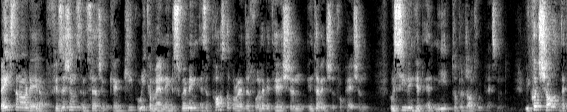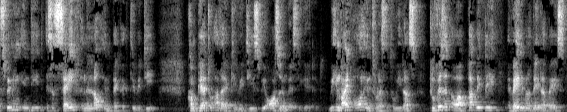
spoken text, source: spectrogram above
Based on our data, physicians and surgeons can keep recommending swimming as a post-operative rehabilitation intervention for patients receiving hip and knee total joint replacement. We could show that swimming indeed is a safe and a low impact activity compared to other activities we also investigated. We invite all interested readers to visit our publicly available database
